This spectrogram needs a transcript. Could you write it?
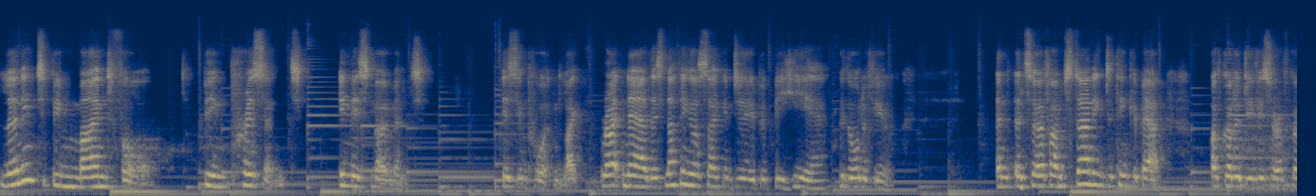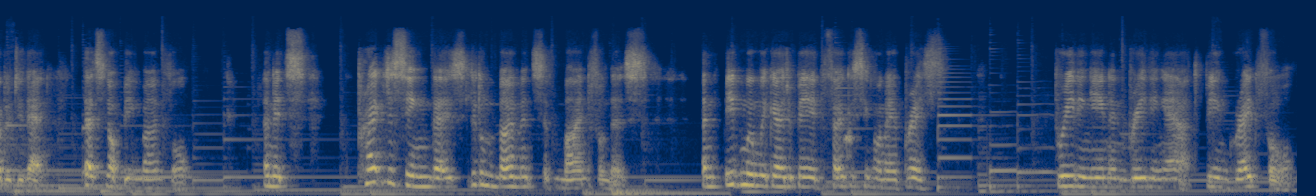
learning to be mindful, being present in this moment is important. Like right now, there's nothing else I can do but be here with all of you. And, and so if I'm starting to think about, I've got to do this or I've got to do that, that's not being mindful. And it's practicing those little moments of mindfulness. And even when we go to bed, focusing on our breath, breathing in and breathing out, being grateful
